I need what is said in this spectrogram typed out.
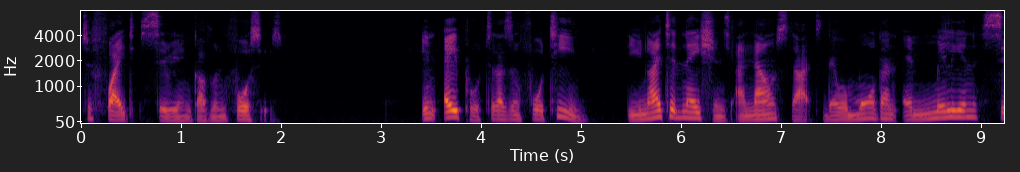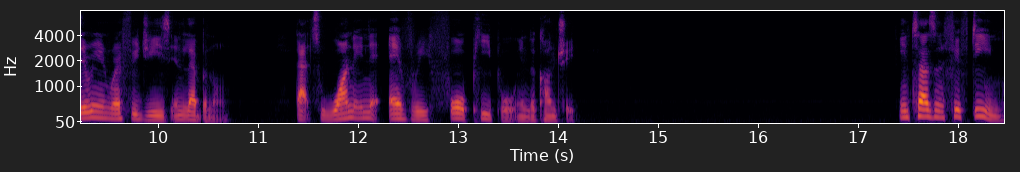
to fight Syrian government forces. In April 2014, the United Nations announced that there were more than a million Syrian refugees in Lebanon. That's one in every four people in the country. In 2015,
